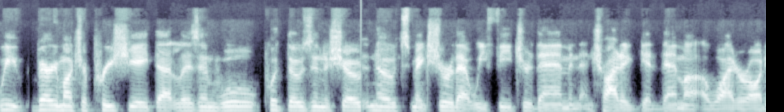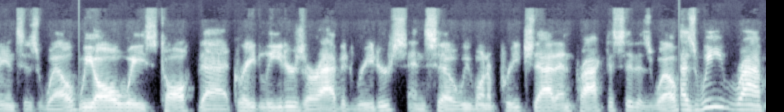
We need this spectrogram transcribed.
We very much appreciate that, Liz, and we'll put those in the show notes, make sure that we feature them and, and try to get them a, a wider audience as well. We always talk that great leaders are avid readers. And so we want to preach that and practice it as well. As we wrap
